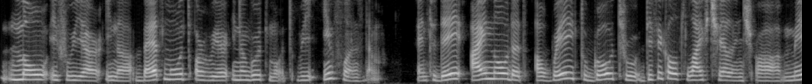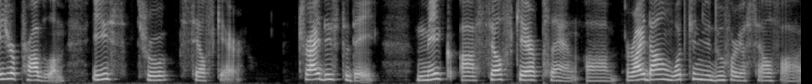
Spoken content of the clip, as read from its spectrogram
know if we are in a bad mood or we are in a good mood. We influence them. And today I know that a way to go through difficult life challenge or major problem is through self-care. Try this today. Make a self-care plan. Uh, write down what can you do for yourself uh,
